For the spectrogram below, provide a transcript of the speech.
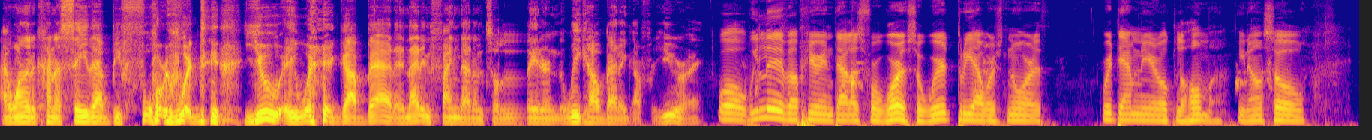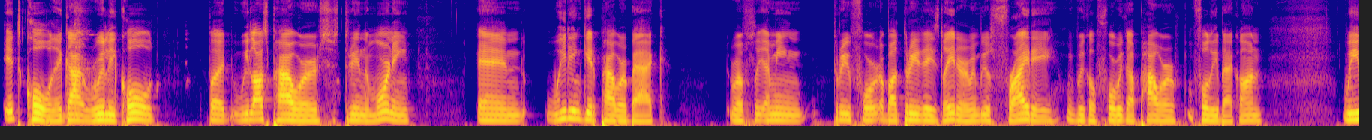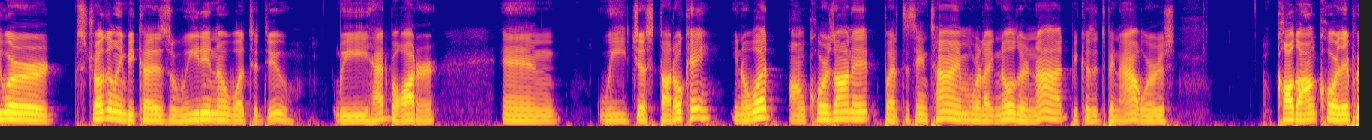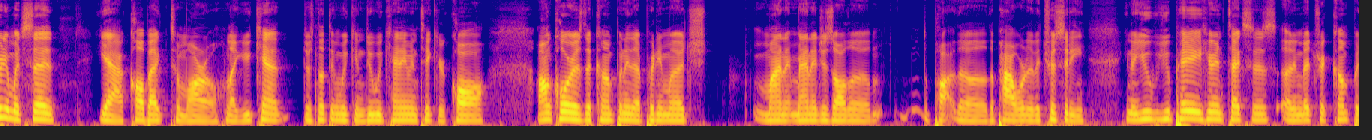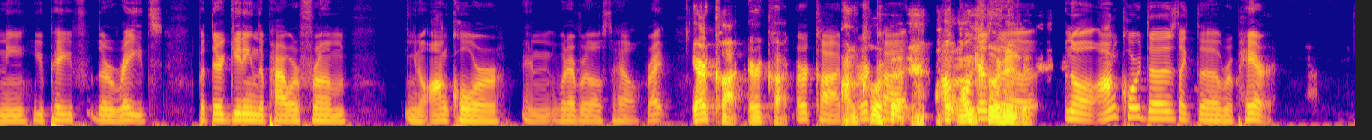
I wanted to kind of say that before what you it got bad, and I didn't find that until later in the week how bad it got for you, right? Well, we live up here in Dallas Fort Worth, so we're three hours north. We're damn near Oklahoma, you know. So it's cold. It got really cold, but we lost power. It's three in the morning, and we didn't get power back. Roughly, I mean, three, four, about three days later. Maybe it was Friday. We got before we got power fully back on. We were struggling because we didn't know what to do. We had water, and we just thought, okay, you know what, Oncor's on it. But at the same time, we're like, no, they're not because it's been hours. Called Oncor. They pretty much said, yeah, call back tomorrow. Like you can't. There's nothing we can do. We can't even take your call. Oncor is the company that pretty much man- manages all the the, po- the the power, the electricity. You know, you you pay here in Texas an electric company. You pay their rates, but they're getting the power from, you know, Oncor and whatever else the hell, right? ERCOT, ERCOT, ERCOT, Oncor. ERCOT, Oncor, does the, no, Oncor does like the repair.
